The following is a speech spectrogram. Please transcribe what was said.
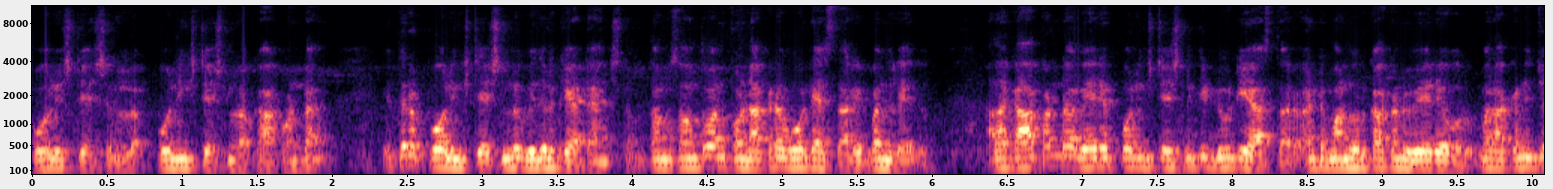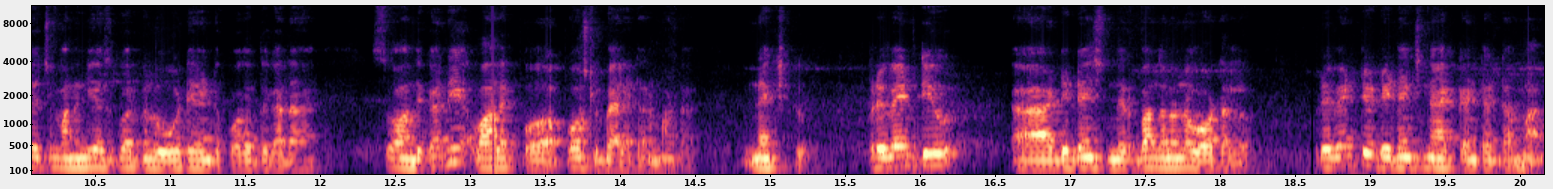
పోలీస్ స్టేషన్లో పోలింగ్ స్టేషన్లో కాకుండా ఇతర పోలింగ్ స్టేషన్లో విధులు కేటాయించడం. తమ సొంతం అనుకోండి అక్కడే ఓటేస్తారు ఇబ్బంది లేదు. అలా కాకుండా వేరే పోలింగ్ స్టేషన్కి డ్యూటీ వేస్తారు. అంటే మన ఊరు కాకుండా వేరే ఊరు. మరి అక్కడి నుంచి వచ్చి మన నియోజకవర్గంలో ఓటేయాలంటే కుదరదు కదా? సో అందుకని వాళ్ళకి పో- పోస్టల్ బ్యాలెట్ అనమాట నెక్స్ట్ ప్రివెంటివ్ డిటెన్షన్ నిర్బంధంలో ఉన్న ఓటర్లు. ప్రివెంటివ్ డిటెన్షన్ యాక్ట్ ఏంటంటమ్మా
